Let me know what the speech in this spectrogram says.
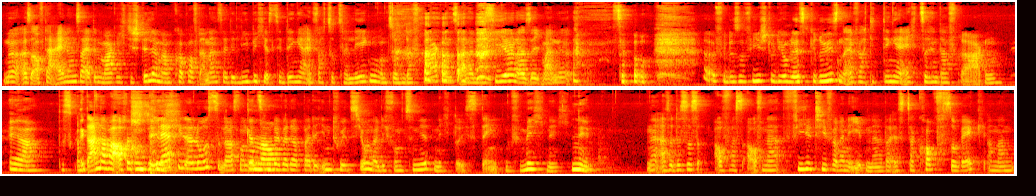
Ne? Also auf der einen Seite mag ich die Stille in meinem Kopf, auf der anderen Seite liebe ich es, die Dinge einfach zu zerlegen und zu hinterfragen und zu analysieren. Also ich meine, so äh, Philosophiestudium lässt grüßen, einfach die Dinge echt zu hinterfragen. Ja, das Und dann aber auch komplett ich. wieder loszulassen. Und Genau. dann sind wir wieder bei der Intuition, weil die funktioniert nicht durchs Denken. Für mich nicht. Nee. Ne? Also das ist auf was auf einer viel tieferen Ebene. Da ist der Kopf so weg und dann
